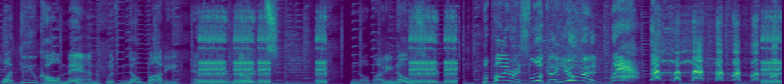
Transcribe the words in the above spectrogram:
What do you call a man with no body and no nose? Nobody knows. Papyrus, look, a human! Where?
